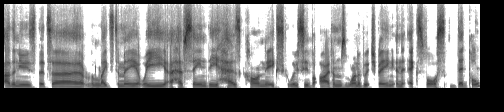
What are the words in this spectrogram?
other news that uh, relates to me, we have seen the HasCon exclusive items, one of which being an X Force Deadpool,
